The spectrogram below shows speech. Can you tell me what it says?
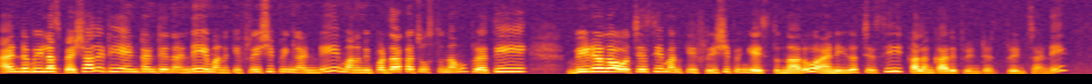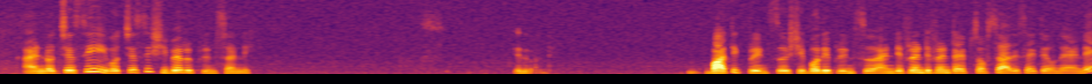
అండ్ వీళ్ళ స్పెషాలిటీ ఏంటంటేనండి మనకి ఫ్రీ షిప్పింగ్ అండి. మనం ఇప్పటిదాకా చూస్తున్నాము ప్రతి వీడియోలో వచ్చేసి మనకి ఫ్రీ షిప్పింగే ఇస్తున్నారు. అండ్ ఇది వచ్చేసి కలంకారీ ప్రింట్ ప్రింట్స్ అండి. అండ్ వచ్చేసి ఇవి వచ్చేసి షిబేరు ప్రింట్స్ అండి. ఇదిగోండి. Batik prints Shibori prints and different different types of saris అయితే ఉన్నాయండి.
